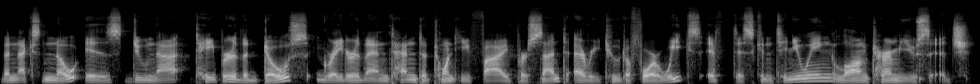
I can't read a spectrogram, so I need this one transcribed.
The next note is do not taper the dose greater than 10 to 25% every 2 to 4 weeks if discontinuing long term usage.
